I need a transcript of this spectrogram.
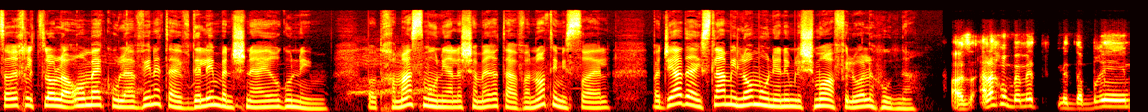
צריך לצלול לעומק ולהבין את ההבדלים בין שני הארגונים. בעוד חמאס מעוניין לשמר את ההבנות עם ישראל, בג'יהאד האיסלאמי לא מעוניינים לשמוע אפילו על הודנה. אז אנחנו באמת מדברים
